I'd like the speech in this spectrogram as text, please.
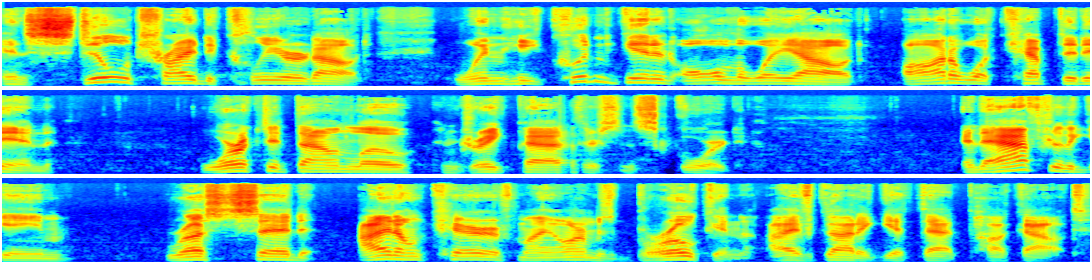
and still tried to clear it out. When he couldn't get it all the way out, Ottawa kept it in, worked it down low, and Drake Batherson scored. And after the game, Rust said, I don't care if my arm's broken. I've got to get that puck out.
